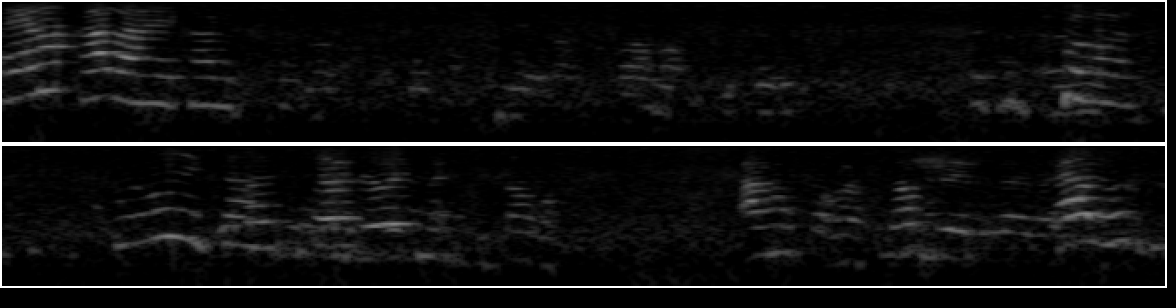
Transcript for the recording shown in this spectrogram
أنا قاعدة هاي قاعدة Thank you.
